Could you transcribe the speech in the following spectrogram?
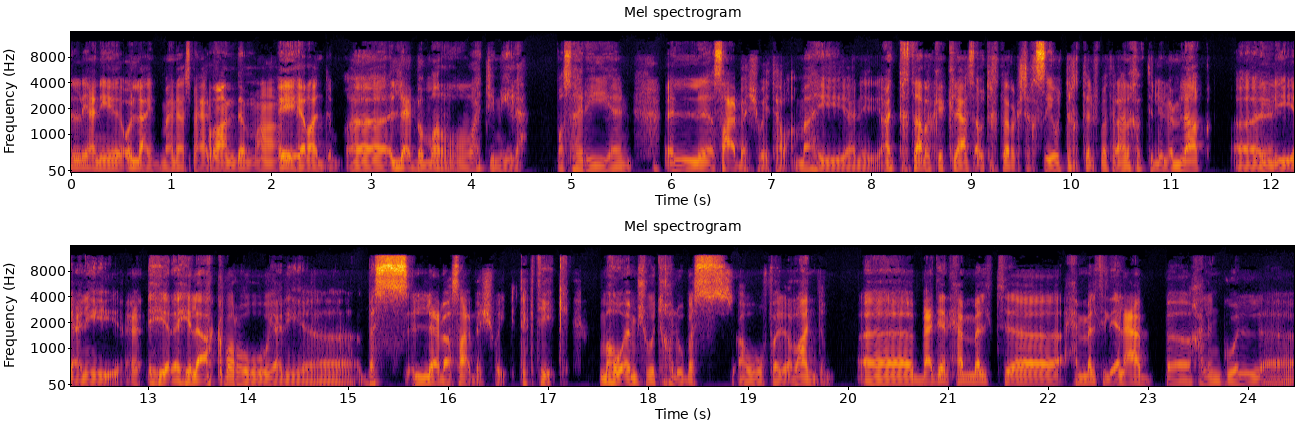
يعني اونلاين مع ناس ما اعرف random آه إيه random آه اللعبة مرة جميلة بصريا صعبة شوي ترى. ما هي يعني أنت تختار لك class أو تختار لك شخصية وتختلف. مثلا أنا أخذت لي العملاق آه إيه. اللي يعني هي health أكبر ويعني آه بس اللعبة صعبة شوي تكتيك. ما هو امشي وادخل وبس أو random آه بعدين حملت آه حملت لي ألعاب آه خلينا نقول آه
